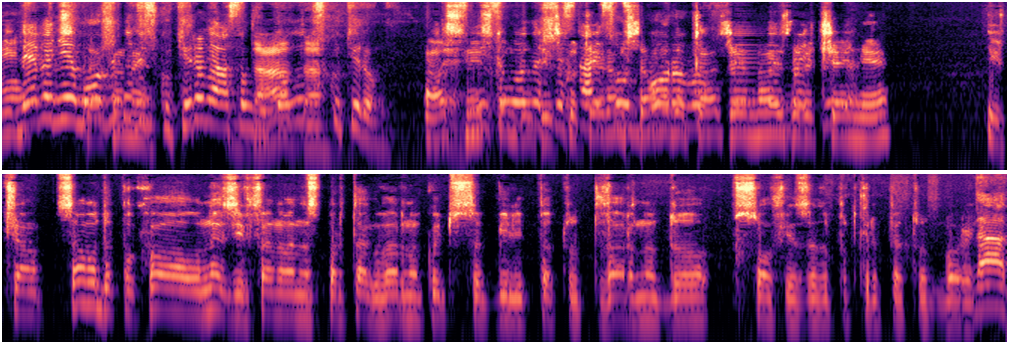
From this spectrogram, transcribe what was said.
Не, бе, ние можем да дискутираме, аз съм Да, готов да, да. дискутирам. Аз не искам да на 16 дискутирам, само да кажа едно Премиер изречение. И в чам, само да похваля онези фенове на Спартак Варна, които са били път от Варна до София, за да подкрепят отбори. Да,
